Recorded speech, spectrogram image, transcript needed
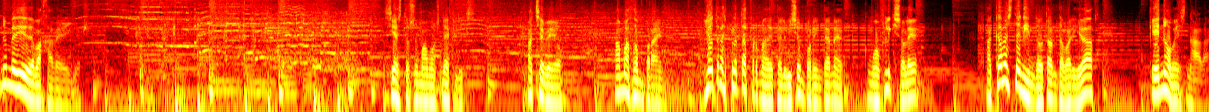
no me di de baja de ellos. Si a esto sumamos Netflix, HBO, Amazon Prime y otras plataformas de televisión por internet como Flixolé, acabas teniendo tanta variedad que no ves nada.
